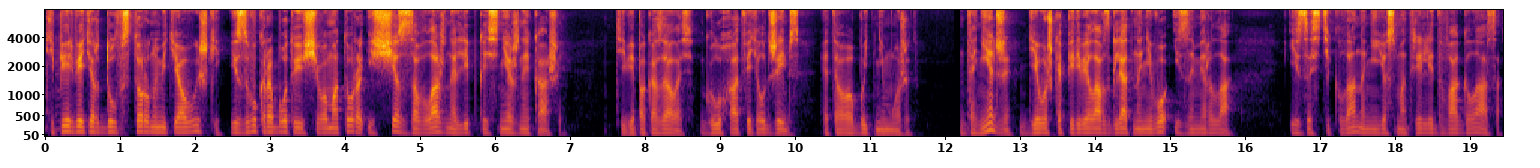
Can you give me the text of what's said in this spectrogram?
Теперь ветер дул в сторону метеовышки, и звук работающего мотора исчез за влажной липкой снежной кашей. «Тебе показалось», — глухо ответил Джеймс. «Этого быть не может». «Да нет же!» – девушка перевела взгляд на него и замерла. Из-за стекла на нее смотрели два глаза.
